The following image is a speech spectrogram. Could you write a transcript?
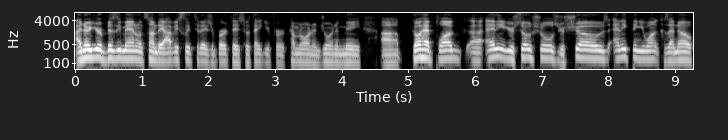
I know you're a busy man on Sunday. Obviously, today's your birthday. So, thank you for coming on and joining me. Uh, go ahead, plug uh, any of your socials, your shows, anything you want, because I know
